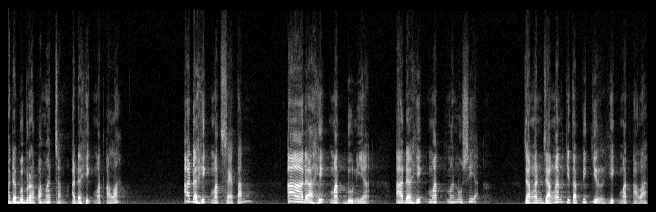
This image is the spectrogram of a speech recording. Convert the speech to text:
ada beberapa macam. Ada hikmat Allah, ada hikmat setan, ada hikmat dunia, ada hikmat manusia. Jangan-jangan kita pikir hikmat Allah,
